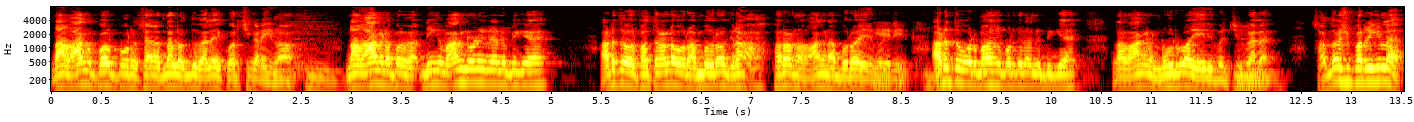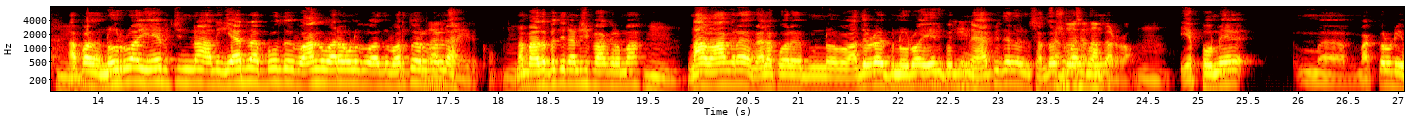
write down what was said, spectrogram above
நான் வாங்க போக போகிறேன் சார். அதனால வந்து விலையை குறைச்சி கிடைக்கணும். நான் வாங்கினப்ப நீங்கள் வாங்கினோன்னு என்ன நினைப்பீங்க? அடுத்த ஒரு பத்து நாளில் ஒரு ஐம்பது ரூபா கிரா பரவாயில்ல நான் வாங்கின ஐம்பது ரூபா ஏறி அடுத்த ஒரு மாதம் பொறுத்து என்ன நினைப்பீங்க? நான் வாங்கின நூறுரூவா ஏறி போச்சு விலை. சந்தோஷப்படுறீங்களா? அப்போ அந்த நூறுரூவா ஏறிச்சுன்னா அன்றைக்கி ஏறினா போது வாங்க வரவங்களுக்கு அது வருத்தம் இருக்கும்ல. நம்ம அதை பற்றி நினச்சி பார்க்குறோமா? நான் வாங்கினேன் விலை குறை அதை விட இப்போ நூறுரூவா ஏறி போச்சு. ஹாப்பி தானே இருக்கு சந்தோஷமா சந்தோஷம் தான் இருக்கும்ல? படுறோம். ம். எப்போவுமே மக்களுடைய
